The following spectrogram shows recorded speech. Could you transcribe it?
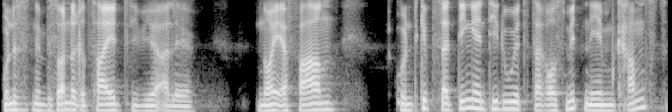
und es ist eine besondere Zeit, die wir alle neu erfahren. Und gibt es da Dinge, die du jetzt daraus mitnehmen kannst,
